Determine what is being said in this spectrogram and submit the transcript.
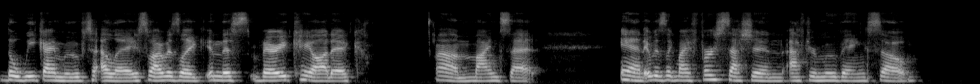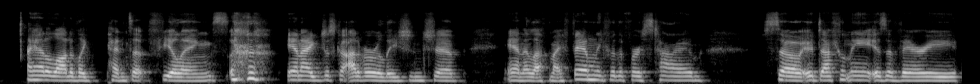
the week I moved to LA. So I was like in this very chaotic um, mindset. And it was like my first session after moving. So I had a lot of like pent up feelings. and I just got out of a relationship and I left my family for the first time. So it definitely is a very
